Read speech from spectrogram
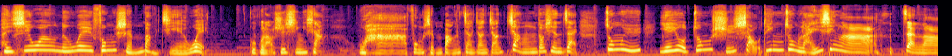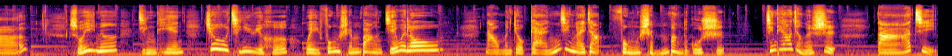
很希望能为《封神榜》结尾。果果老师心想：哇，《封神榜》讲讲讲讲到现在，终于也有忠实小听众来信啦，赞啦！所以呢，今天就请雨禾为《封神榜》结尾喽。那我们就赶紧来讲《封神榜》的故事。今天要讲的是妲己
